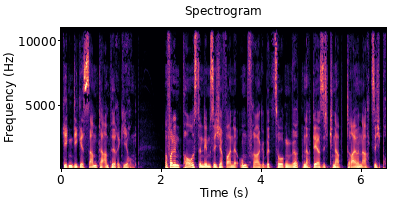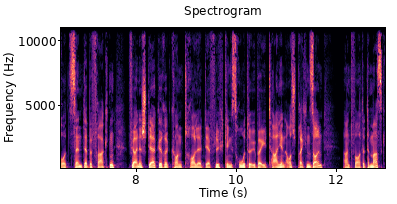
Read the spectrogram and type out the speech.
gegen die gesamte Ampelregierung. Auf einen Post, in dem sich auf eine Umfrage bezogen wird, nach der sich knapp 83 Prozent der Befragten für eine stärkere Kontrolle der Flüchtlingsroute über Italien aussprechen sollen, antwortete Musk,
